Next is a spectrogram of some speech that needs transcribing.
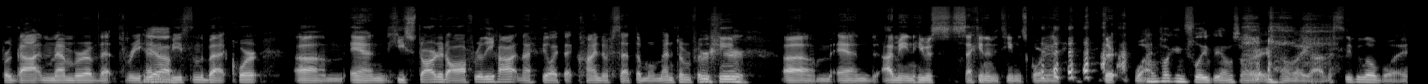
forgotten member of that three-headed Yeah. beast in the backcourt. Um, and he started off really hot, and I feel like that kind of set the momentum for, For the team. Sure. Um, and I mean, he was second in the team in scoring. at thir- what? I'm fucking sleepy. I'm sorry. Oh my god, the sleepy little boy.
